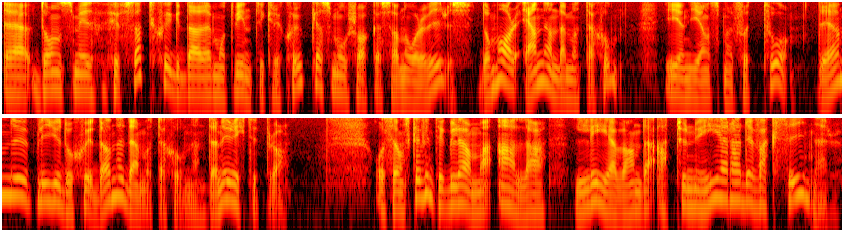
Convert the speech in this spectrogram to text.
eh, de som är hyfsat skyddade mot vinterkräksjuka som orsakas av norovirus, de har en enda mutation i en gen som är 42. Den blir ju då skyddande, den mutationen. Den är riktigt bra. Och sen ska vi inte glömma alla levande attenuerade vacciner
